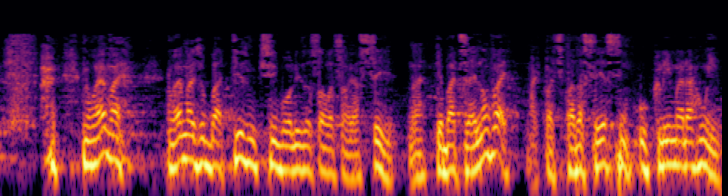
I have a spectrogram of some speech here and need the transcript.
não é mais não é mais o batismo que simboliza a salvação, é a ceia, né? Porque batizar ele não vai, mas participar da ceia sim. O clima era ruim,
